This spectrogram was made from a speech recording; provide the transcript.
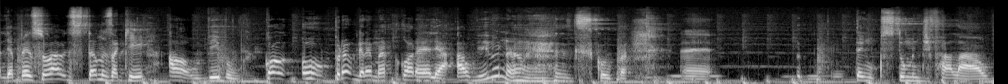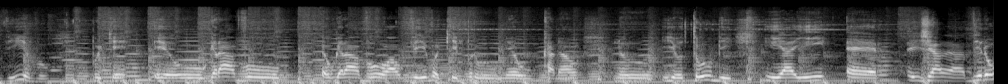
Olha, pessoal, estamos aqui ao vivo com o programa Corélia. Ao vivo não, desculpa. É, tenho costume de falar ao vivo porque eu gravo eu gravo ao vivo aqui pro meu canal no YouTube e aí é, já virou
